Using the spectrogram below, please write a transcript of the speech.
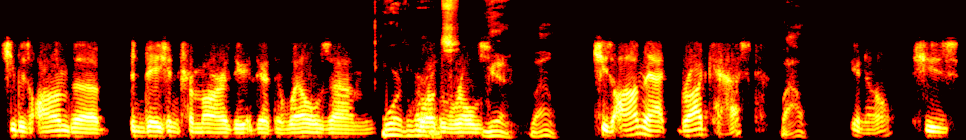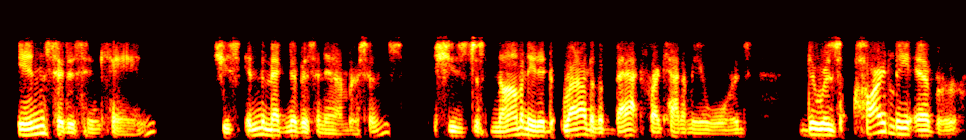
She was on the Invasion from Mars, the the, the Welles um, War of the Worlds. War of the Worlds. Yeah, wow. She's on that broadcast. Wow. You know, she's in Citizen Kane. She's in the Magnificent Ambersons. She's just nominated right out of the bat for Academy Awards. There was hardly ever,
